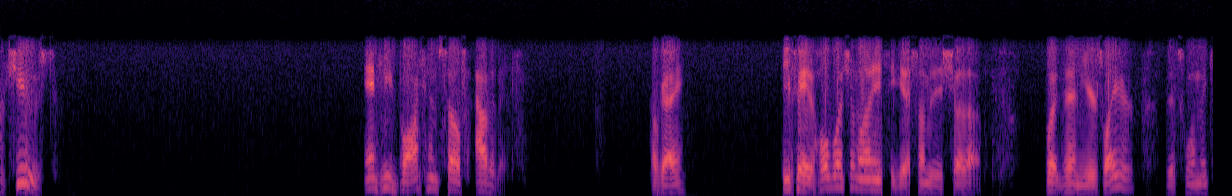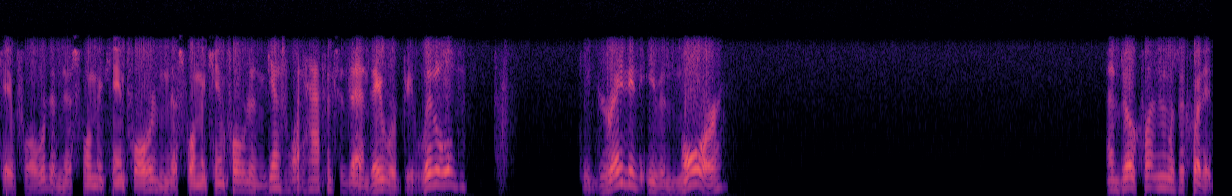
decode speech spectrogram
Accused. And he bought himself out of it. Okay? He paid a whole bunch of money to get somebody to shut up. But then years later, this woman came forward, and this woman came forward, and this woman came forward, and guess what happened to them? They were belittled, degraded even more, and Bill Clinton was acquitted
